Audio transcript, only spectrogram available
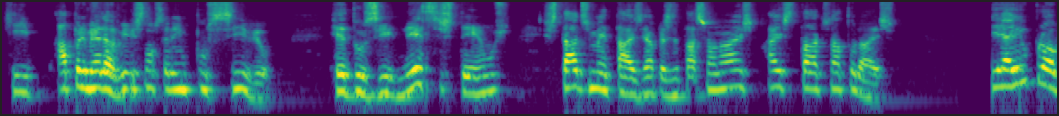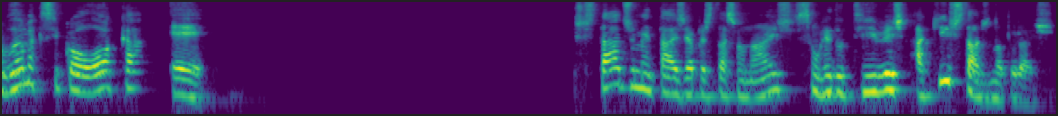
que à primeira vista não seria impossível reduzir nesses termos estados mentais representacionais a estados naturais. E aí o problema que se coloca é estados mentais representacionais são redutíveis a que estados naturais?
